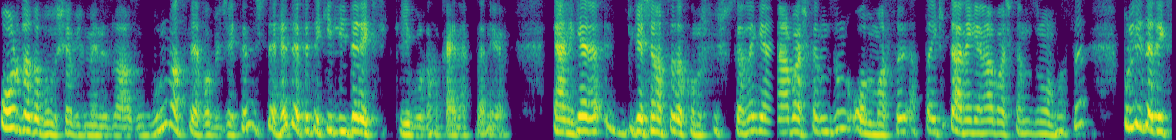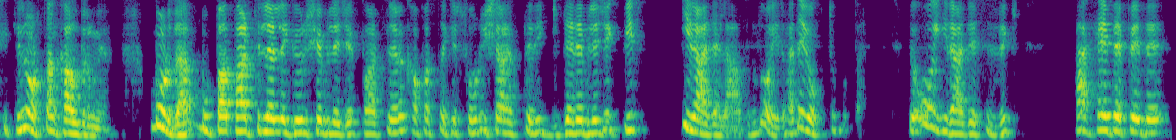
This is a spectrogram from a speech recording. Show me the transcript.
orada da buluşabilmeniz lazım. Bunu nasıl yapabileceksiniz? İşte HDP'deki lider eksikliği buradan kaynaklanıyor. Yani geçen hafta da konuşmuştuk seninle genel başkanınızın olması, hatta iki tane genel başkanınızın olması bu lider eksikliğini ortadan kaldırmıyor. Burada bu partilerle görüşebilecek, partilerin kafasındaki soru işaretleri giderebilecek bir irade lazımdı. O irade yoktu burada. Ve o iradesizlik HDP'de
